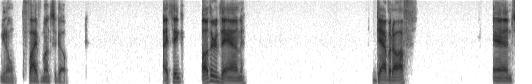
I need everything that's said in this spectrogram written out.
you know, 5 months ago. I think other than Davidoff and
